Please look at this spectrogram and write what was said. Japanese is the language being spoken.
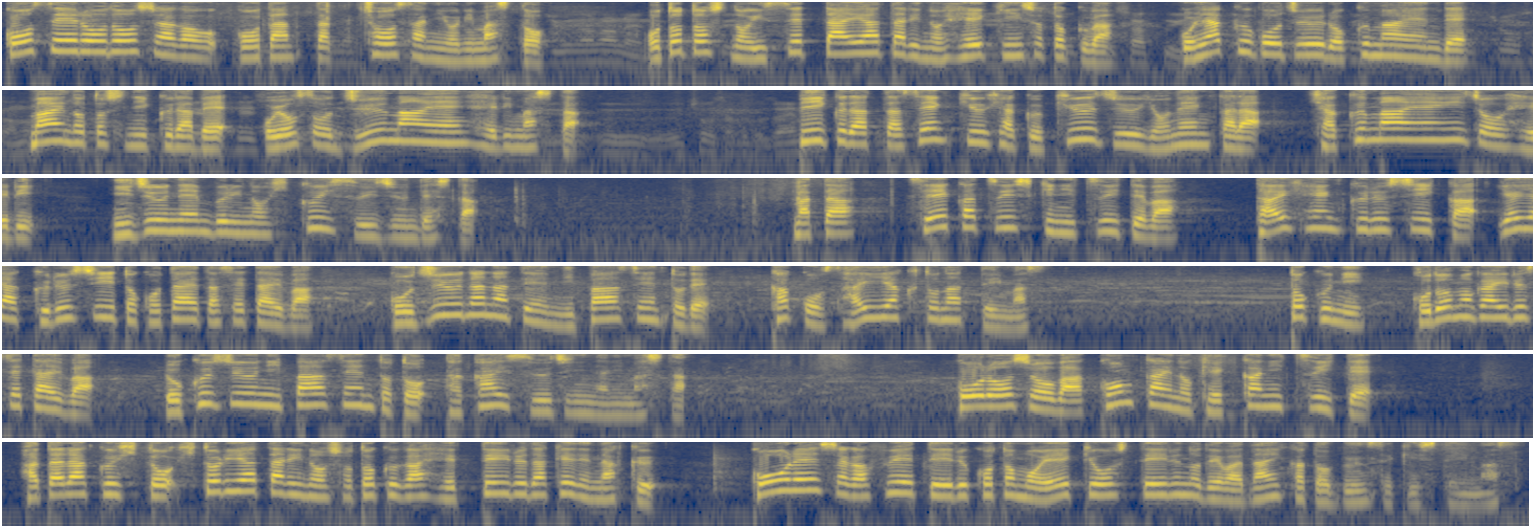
厚生労働省が行った調査によりますと、おととしの1世帯あたりの平均所得は556万円で、前の年に比べおよそ10万円減りました。ピークだった1994年から100万円以上減り、20年ぶりの低い水準でした。また、生活意識については、大変苦しいかやや苦しいと答えた世帯は57.2%で過去最悪となっています。特に子供がいる世帯は62%と高い数字になりました。厚労省は今回の結果について、働く人1人当たりの所得が減っているだけでなく、高齢者が増えていることも影響しているのではないかと分析しています。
